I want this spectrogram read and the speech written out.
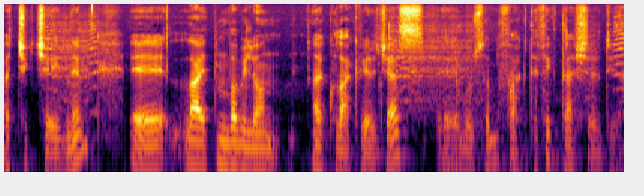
Açık çayını. E, Light Babylon'a kulak vereceğiz. E, Bursa'nın ufak tefek taşları diyor.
